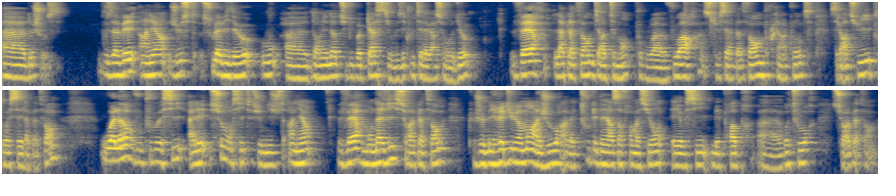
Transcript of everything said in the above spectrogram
euh, deux choses. Vous avez un lien juste sous la vidéo ou euh, dans les notes du podcast si vous écoutez la version audio vers la plateforme directement pour voir ce que c'est la plateforme, pour créer un compte, c'est gratuit pour essayer la plateforme. Ou alors vous pouvez aussi aller sur mon site, j'ai mis juste un lien vers mon avis sur la plateforme que je mets régulièrement à jour avec toutes les dernières informations et aussi mes propres euh, retours sur la plateforme.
